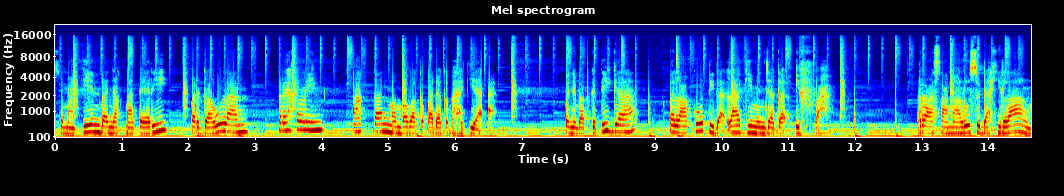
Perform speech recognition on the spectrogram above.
semakin banyak materi, pergaulan, traveling akan membawa kepada kebahagiaan. Penyebab ketiga, pelaku tidak lagi menjaga iffah. Rasa malu sudah hilang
